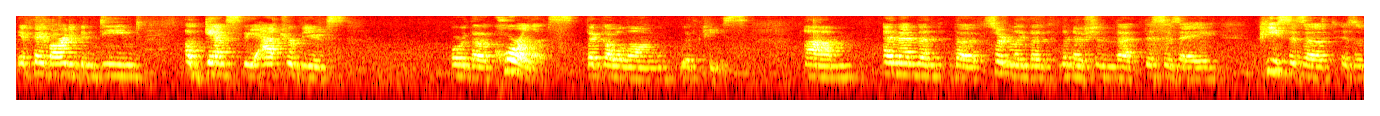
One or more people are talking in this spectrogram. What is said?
if they've already been deemed against the attributes or the correlates that go along with peace. Um, and then the, the certainly the, the notion that this is a peace is a is a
